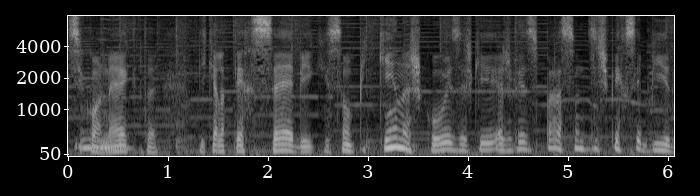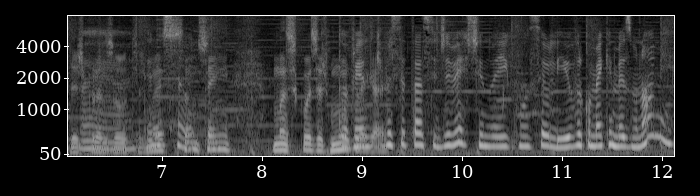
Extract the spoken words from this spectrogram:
se uhum. conecta e que ela percebe que são pequenas coisas que às vezes passam despercebidas é, para as outras, mas são, tem umas coisas muito legais. Estou vendo que você está se divertindo aí com o seu livro. Como é que é mesmo o nome?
